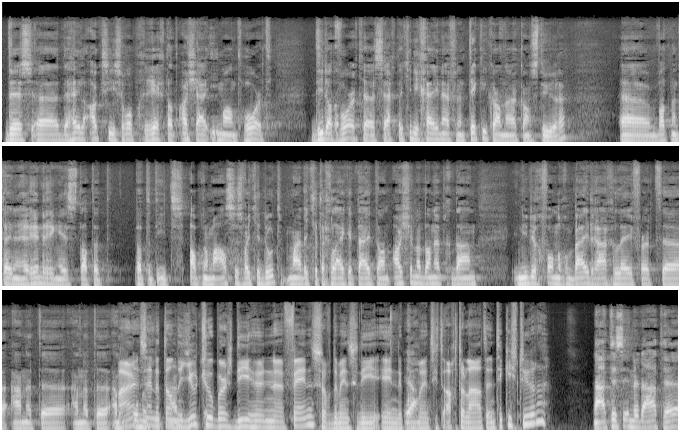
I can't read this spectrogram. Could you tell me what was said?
Dus de hele actie is erop gericht dat als jij iemand hoort die dat woord zegt, dat je diegene even een tikkie kan, kan sturen. wat meteen een herinnering is dat het, dat het iets abnormaals is wat je doet, maar dat je tegelijkertijd dan, als je het dan hebt gedaan, in ieder geval nog een bijdrage levert uh, aan het, uh, aan het, uh, aan maar het zijn het dan de YouTubers die hun fans of de mensen die in de comments ja. iets achterlaten een tikkie sturen? Nou, het is inderdaad, hè,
